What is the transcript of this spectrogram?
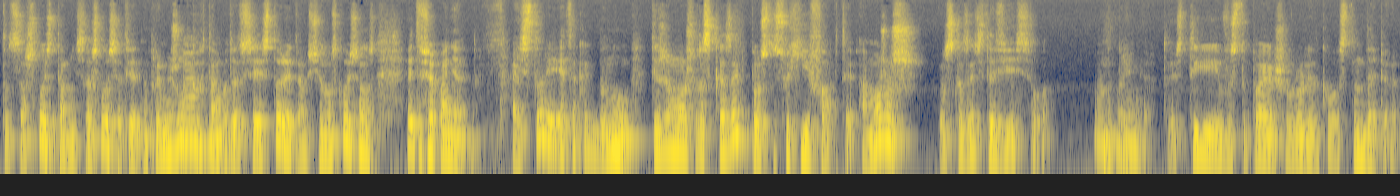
тут сошлось, там не сошлось, ответ на промежутках, uh-huh. там вот эта вся история, там синус, косинус, это все понятно. А история это как бы, ну, ты же можешь рассказать просто сухие факты, а можешь рассказать это весело, например. То есть ты выступаешь в роли такого стендапера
